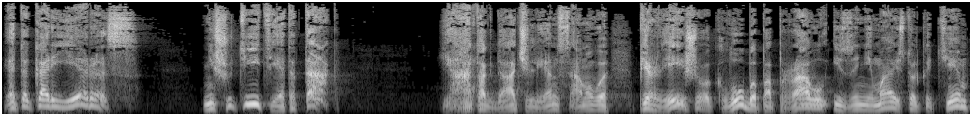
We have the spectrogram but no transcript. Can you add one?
Это карьерас. Не шутите, это так. Я тогда член самого первейшего клуба по праву и занимаюсь только тем,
